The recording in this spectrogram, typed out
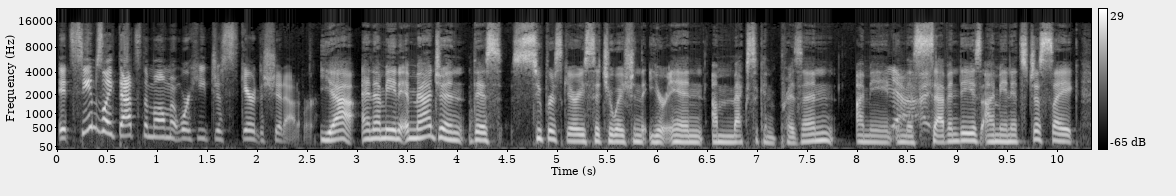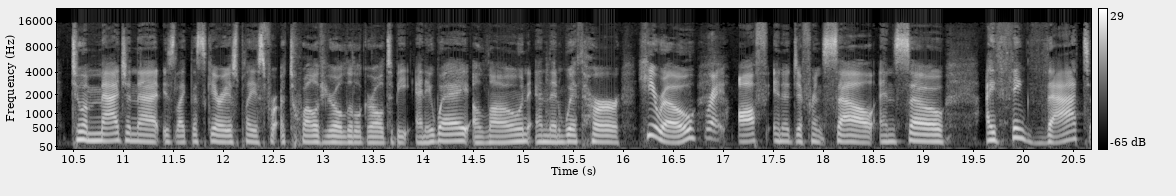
it seems like that's the moment where he just scared the shit out of her. Yeah. And I mean, imagine this super scary situation that you're in a Mexican prison. I mean, in the I- 70s. I mean, it's just like to imagine that is like the scariest place for a 12 year old little girl to be anyway, alone, and then with her hero Right. off in a different cell. And so I think that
